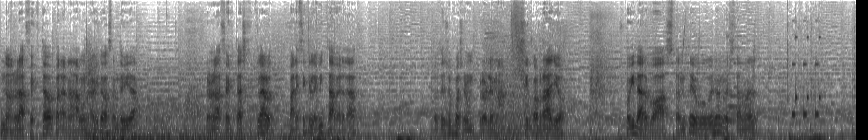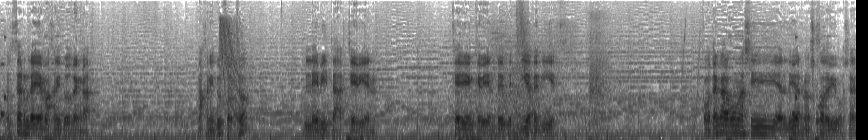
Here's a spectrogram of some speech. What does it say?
No, no le ha afectado para nada. Bueno, le ha quitado bastante vida. Pero no le afecta. Es que, claro, parece que le evita, ¿verdad? Entonces eso puede ser un problema. Psicorrayo. Nos puede quitar bastante. Bueno, no está mal. Vamos a hacerle magnitud, venga. Magnitud 8. Levita, qué bien. Qué bien, qué bien. 10 de 10. Como tenga alguno así el líder, nos jode vivos, ¿eh?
